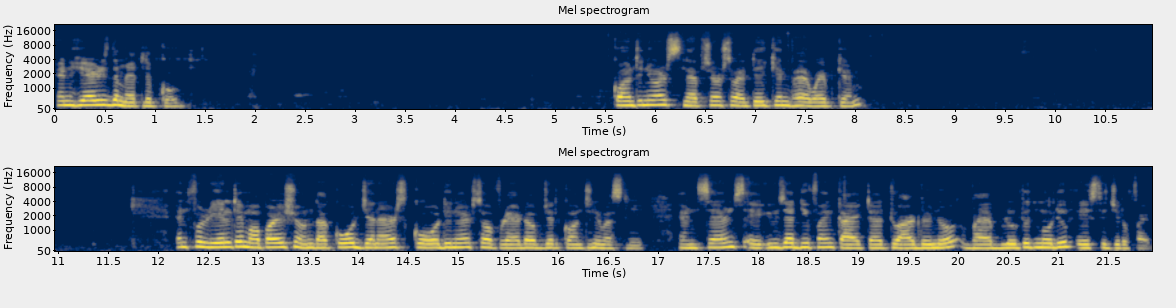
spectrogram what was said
and here is the MATLAB code. Continuous snapshots were taken via webcam. And for real-time operation, the code generates coordinates of red object continuously and sends a user-defined character to Arduino via Bluetooth module HC-05.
